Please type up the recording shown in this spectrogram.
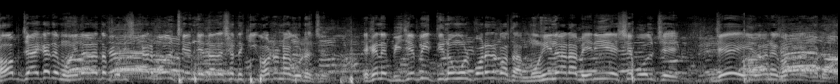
সব জায়গাতে মহিলারা তো পরিষ্কার বলছেন যে তাদের সাথে কি ঘটনা ঘটেছে। এখানে বিজেপি তৃণমূল পরের কথা, মহিলারা বেরিয়ে এসে বলছে যে এই ধরনের ঘটনা ঘটেছে।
